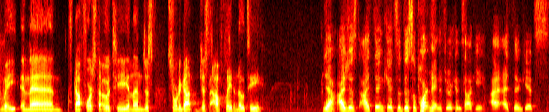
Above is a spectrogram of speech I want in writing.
late, and then got forced to OT, and then just sort of got just outplayed in OT. Yeah, I just I think it's a disappointment if you're Kentucky. I, I think it's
